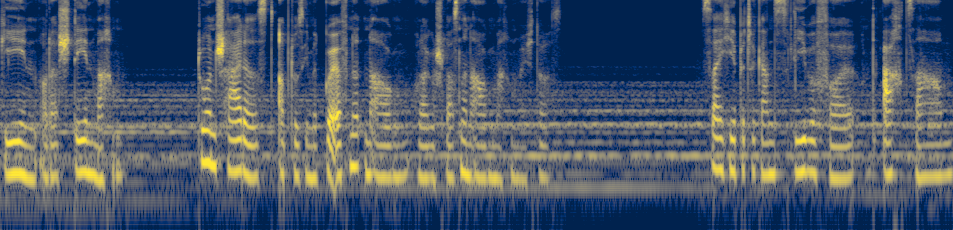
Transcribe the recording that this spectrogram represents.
Gehen oder Stehen machen. Du entscheidest, ob du sie mit geöffneten Augen oder geschlossenen Augen machen möchtest. Sei hier bitte ganz liebevoll und achtsam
